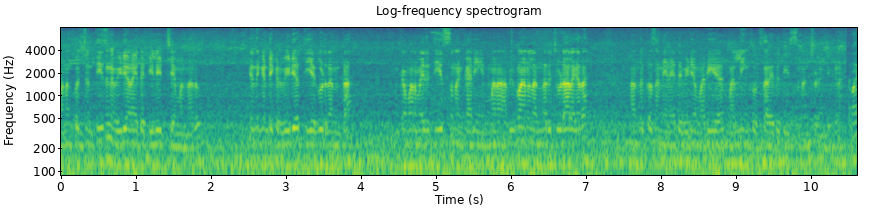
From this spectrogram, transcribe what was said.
మనం కొంచెం తీసిన వీడియోని అయితే డిలీట్ చేయమన్నారు. ఎందుకంటే ఇక్కడ వీడియో తీయకూడదంట. ఇంకా మనం అయితే తీస్తున్నాం కానీ మన అభిమానులు అందరూ చూడాలి కదా. అందుకోసం నేనైతే వీడియో మరీ మళ్ళీ ఇంకొకసారి అయితే తీస్తున్నాను చూడండి ఇక్కడ. మా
